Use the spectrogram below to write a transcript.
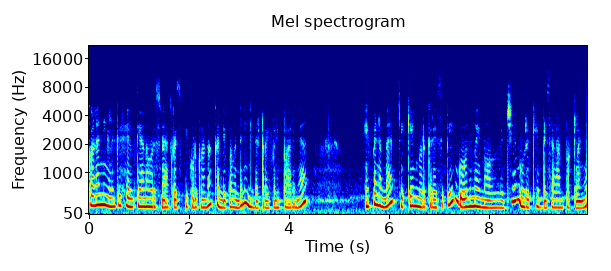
குழந்தைங்களுக்கு ஹெல்த்தியான ஒரு ஸ்நாக் ரெசிபி கொடுக்கணுன்னா கண்டிப்பாக வந்து நீங்கள் இதை ட்ரை பண்ணி பாருங்கள் இப்போ நம்ம செகண்ட் முறுக்கு ரெசிபி கோதுமை மாவு வச்சு முறுக்கு எப்படி செய்யலான்னு பார்க்கலாங்க.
